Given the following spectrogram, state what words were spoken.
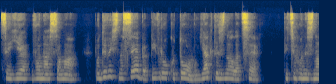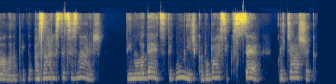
це є вона сама. Подивись на себе півроку тому, як ти знала це. Ти цього не знала, наприклад. А зараз ти це знаєш. Ти молодець, ти умнічка, бабасік, все, крутяшик.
